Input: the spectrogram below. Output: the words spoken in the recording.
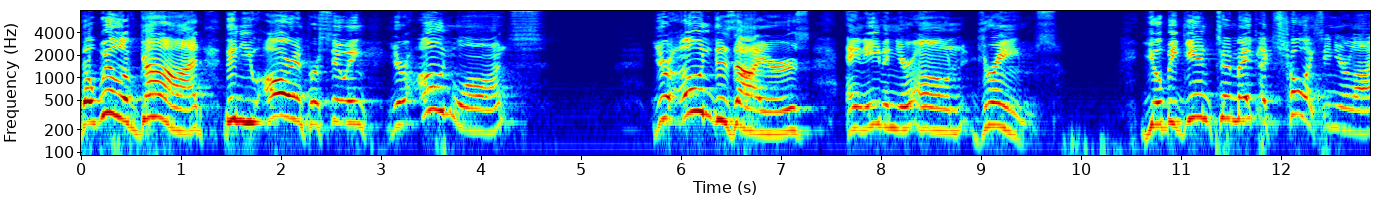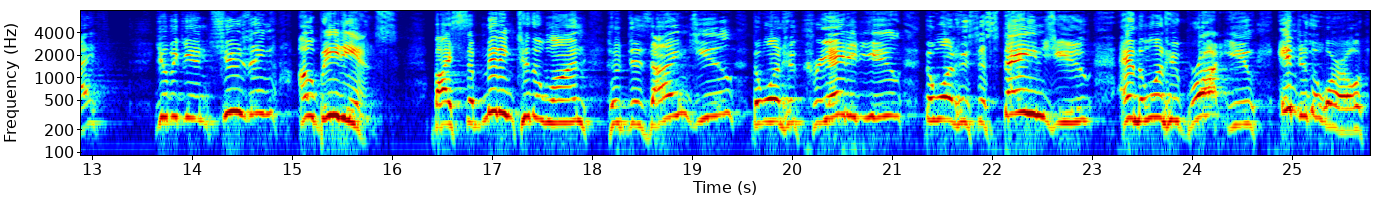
the will of God than you are in pursuing your own wants, your own desires, and even your own dreams. You'll begin to make a choice in your life. You'll begin choosing obedience by submitting to the one who designed you, the one who created you, the one who sustains you, and the one who brought you into the world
